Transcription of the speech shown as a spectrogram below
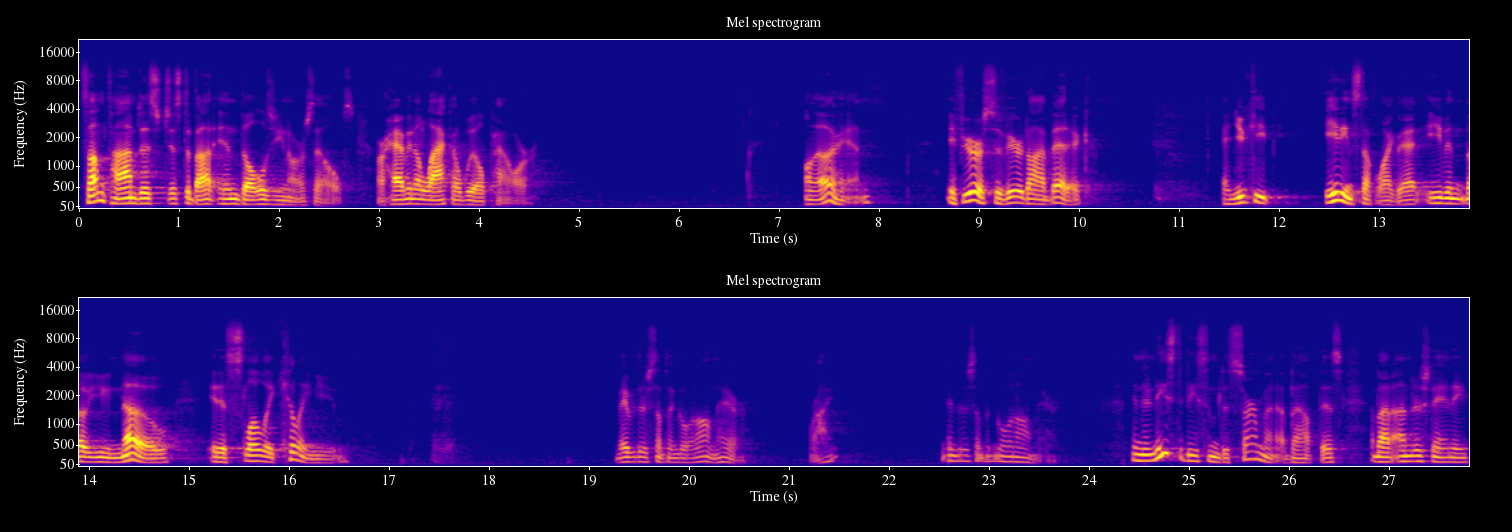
Sometimes it's just about indulging ourselves or having a lack of willpower. On the other hand, if you're a severe diabetic and you keep eating stuff like that, even though you know it is slowly killing you, maybe there's something going on there, right? Maybe there's something going on there. And there needs to be some discernment about this, about understanding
